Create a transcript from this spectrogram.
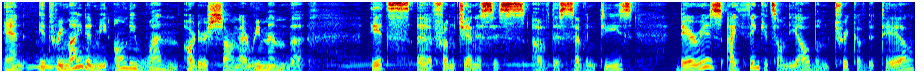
And it reminded me only one other song I remember. It's uh, from Genesis of the 70s. There is, I think it's on the album Trick of the Tail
